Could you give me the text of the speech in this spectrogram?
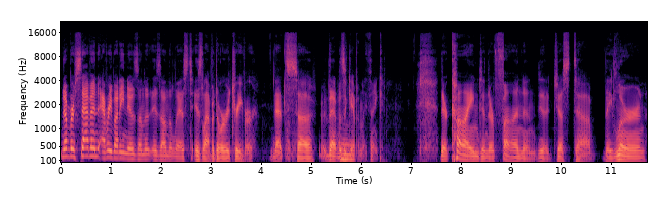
Number seven, everybody knows on the is on the list is Labrador Retriever. That's uh, that was a given, I think. They're kind and they're fun and you know, just uh, they learn.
